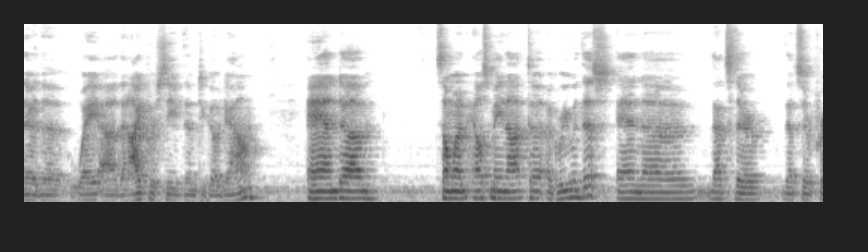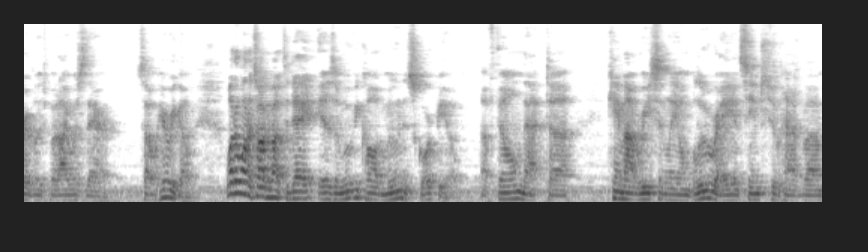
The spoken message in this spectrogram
they're the way uh, that I perceive them to go down. And um, someone else may not uh, agree with this, and uh, that's their that's their privilege. But I was there, so here we go. What I want to talk about today is a movie called Moon in Scorpio, a film that uh, came out recently on Blu-ray and seems to have uh,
